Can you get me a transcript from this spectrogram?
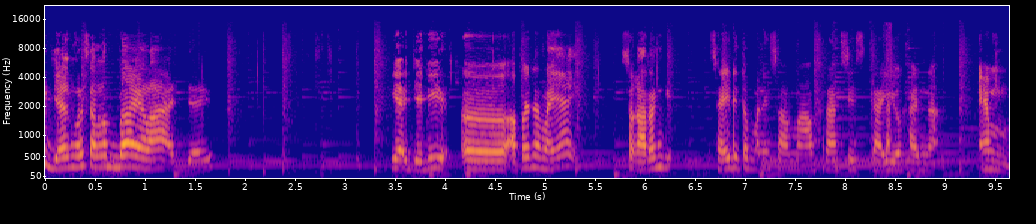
aja nggak usah lebay lah aja Ya, jadi uh, apa namanya? Sekarang saya ditemani sama Francisca Yohana M.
